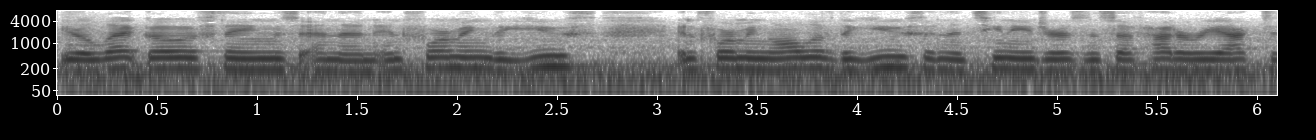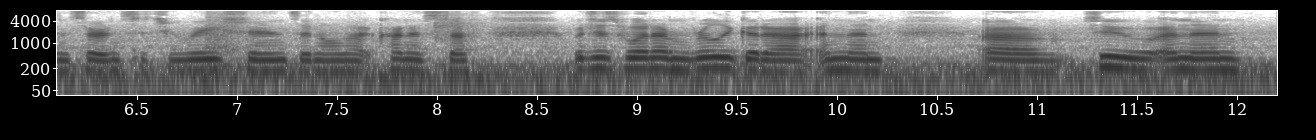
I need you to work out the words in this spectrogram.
you know let go of things and then informing the youth informing all of the youth and the teenagers and stuff how to react in certain situations and all that kind of stuff which is what i'm really good at. And then um, too and then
